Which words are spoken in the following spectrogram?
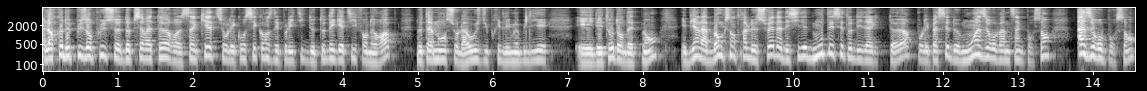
Alors que de plus en plus d'observateurs s'inquiètent sur les conséquences des politiques de taux négatifs en Europe, notamment sur la hausse du prix de l'immobilier et des taux d'endettement, eh bien la Banque centrale de Suède a décidé de monter ses taux directeurs pour les passer de moins 0,25% à 0%.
